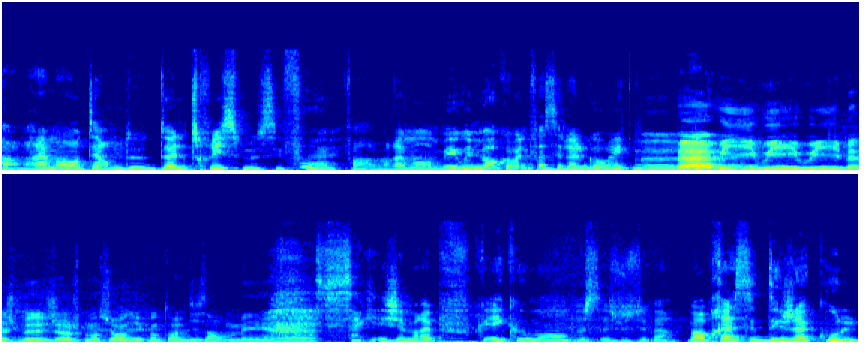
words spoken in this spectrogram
Enfin, vraiment, en termes de- d'altruisme, c'est fou. Ouais. Enfin, vraiment. Mais oui, mais encore une fois, c'est l'algorithme. euh, Bah oui, oui, oui, bah, je, je, je m'en suis rendu compte en le disant, mais. euh, C'est ça que j'aimerais. Et comment on peut. Je sais pas. Mais après, c'est déjà cool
